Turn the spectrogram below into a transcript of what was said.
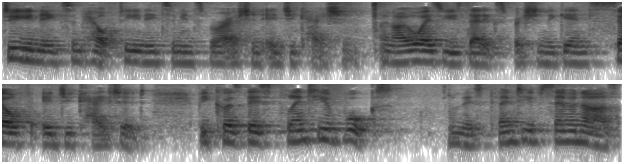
do you need some help? Do you need some inspiration, education? And I always use that expression again self educated because there's plenty of books and there's plenty of seminars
